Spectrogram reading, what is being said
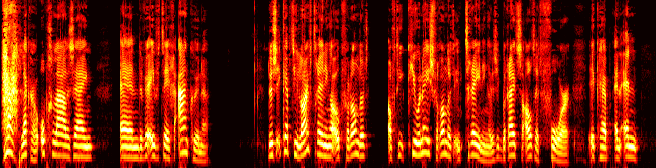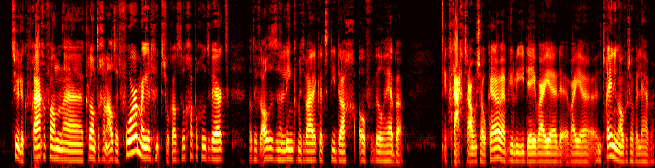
ha, lekker opgeladen zijn en er weer even tegenaan kunnen. Dus ik heb die live trainingen ook veranderd, of die QA's veranderd in trainingen. Dus ik bereid ze altijd voor. Ik heb, en, en natuurlijk, vragen van uh, klanten gaan altijd voor, maar het is ook altijd heel grappig hoe het werkt. Dat heeft altijd een link met waar ik het die dag over wil hebben. Ik vraag trouwens ook, hè, hebben jullie idee waar je, waar je een training over zou willen hebben?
